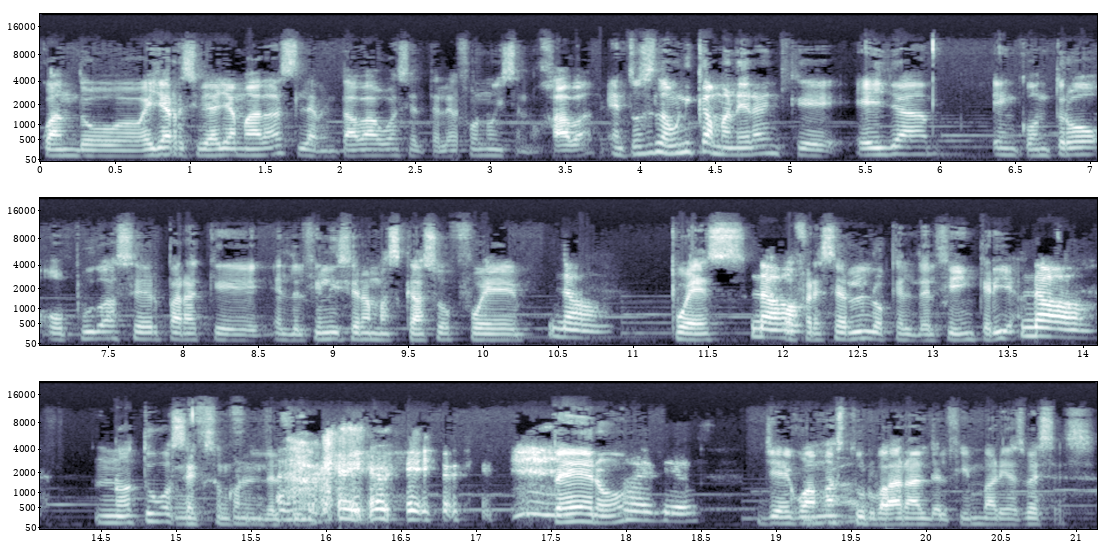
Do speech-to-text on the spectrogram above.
cuando ella recibía llamadas, le aventaba agua hacia el teléfono y se enojaba. Entonces la única manera en que ella encontró o pudo hacer para que el delfín le hiciera más caso fue no pues ofrecerle lo que el delfín quería. No. No tuvo sexo con el delfín. Pero llegó a masturbar al delfín varias veces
